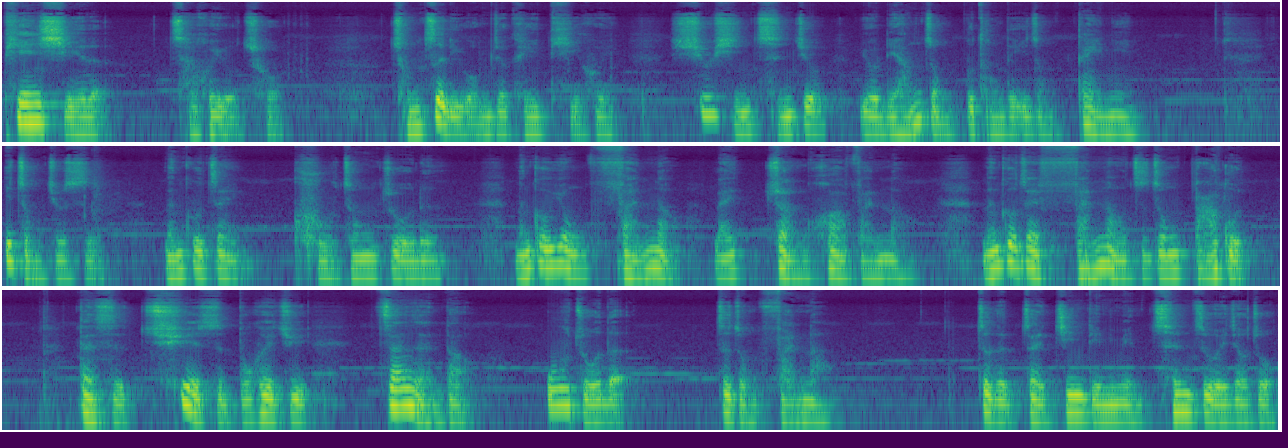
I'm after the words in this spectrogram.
偏邪了，才会有错。从这里，我们就可以体会修行成就有两种不同的一种概念，一种就是能够在苦中作乐，能够用烦恼来转化烦恼，能够在烦恼之中打滚，但是确实不会去沾染到污浊的这种烦恼。这个在经典里面称之为叫做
